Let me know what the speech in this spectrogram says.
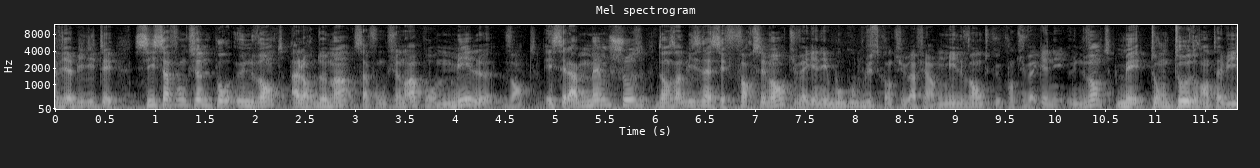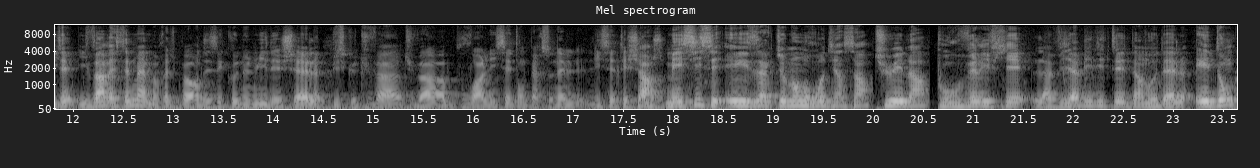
viabilité. Si ça fonctionne pour une vente, alors demain, ça fonctionnera pour 1000 ventes. Et c'est la même chose dans un business. Et forcément, tu vas gagner beaucoup plus quand tu vas faire 1000 ventes que quand tu vas gagner une vente. Mais ton taux de rentabilité, il va rester le même. Après, tu peux avoir des économies d'échelle puisque tu vas, tu vas pouvoir lisser ton personnel, lisser tes charges. Mais ici, c'est exactement, retiens ça, tu es là pour vérifier la viabilité d'un modèle et donc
